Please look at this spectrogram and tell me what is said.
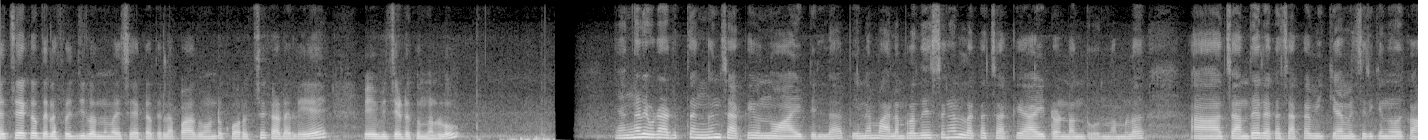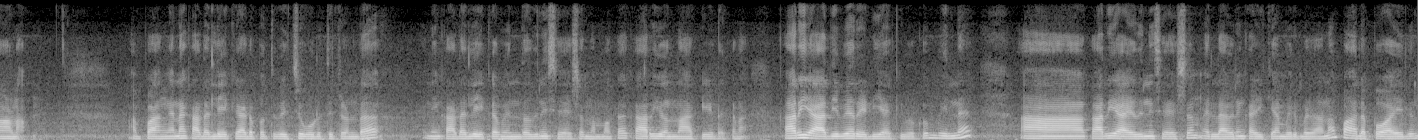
വെച്ചേക്കത്തില്ല ഫ്രിഡ്ജിലൊന്നും വെച്ചേക്കത്തില്ല. അപ്പോൾ അതുകൊണ്ട് കുറച്ച് കടലയെ വേവിച്ചെടുക്കുന്നുള്ളൂ. ഞങ്ങളുടെ ഇവിടെ അടുത്തെങ്ങും ചക്കയൊന്നും ആയിട്ടില്ല. പിന്നെ മലമ്പ്രദേശങ്ങളിലൊക്കെ ചക്ക ആയിട്ടുണ്ടെന്ന് തോന്നുന്നു. നമ്മൾ ചന്തയിലൊക്കെ ചക്ക വിൽക്കാൻ വെച്ചിരിക്കുന്നത് കാണാം. അപ്പോൾ അങ്ങനെ കടലയൊക്കെ അടുപ്പത്ത് വെച്ച് കൊടുത്തിട്ടുണ്ട്. ഇനി കടലയൊക്കെ വെന്തതിന് ശേഷം നമുക്ക് കറി ഒന്നാക്കി എടുക്കണം. കറി ആദ്യമേ റെഡിയാക്കി വെക്കും. പിന്നെ കറി ആയതിന് ശേഷം എല്ലാവരും കഴിക്കാൻ വരുമ്പോഴാണ് പാലപ്പമായാലും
